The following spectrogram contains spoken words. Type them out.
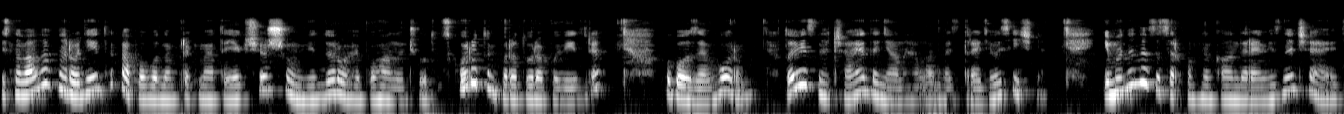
Існувала в народі і така погодна прикмета. Якщо шум від дороги погано чути, скоро температура повітря поповзе вгору. Хто відзначає День Ангела 23 січня? Іменини за церковним календарем відзначають.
